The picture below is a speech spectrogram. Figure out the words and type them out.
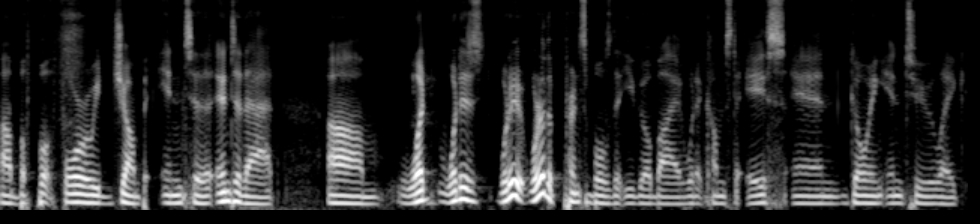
Um, bef- before we jump into into that um, what what is what are what are the principles that you go by when it comes to ace and going into like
